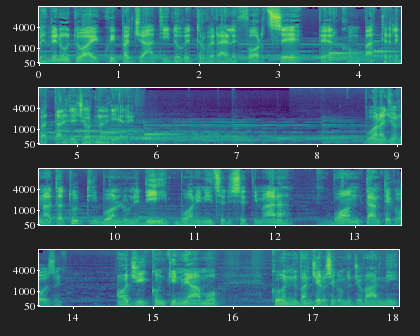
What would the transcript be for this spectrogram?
Benvenuto a Equipaggiati dove troverai le forze per combattere le battaglie giornaliere. Buona giornata a tutti, buon lunedì, buon inizio di settimana, buon tante cose. Oggi continuiamo con Vangelo secondo Giovanni,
